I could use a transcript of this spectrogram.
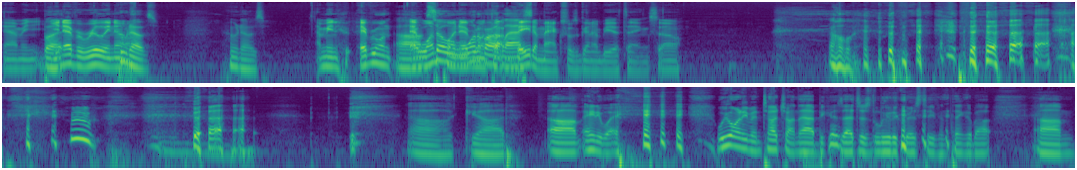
Yeah, I mean, but you never really know. Who knows? Who knows? I mean, everyone uh, at one so point everyone one thought Betamax was going to be a thing. So. Oh. oh God. Um, anyway, we won't even touch on that because that's just ludicrous to even think about. Um,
